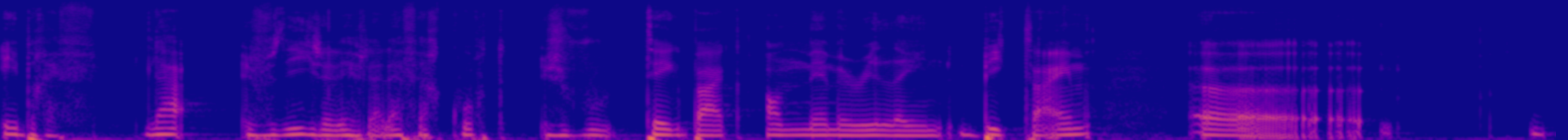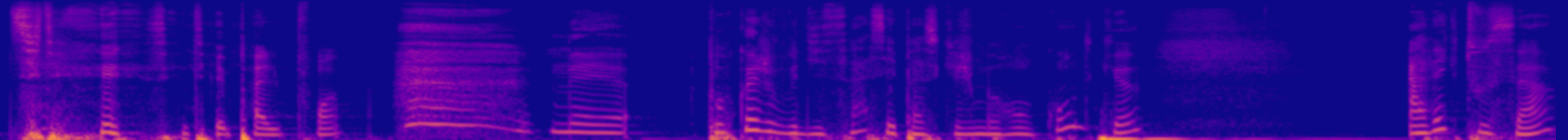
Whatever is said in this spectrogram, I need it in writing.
Et bref, là, je vous dis que j'allais la faire courte, je vous take back on memory lane big time. Euh, c'était pas le point. Mais pourquoi je vous dis ça? C'est parce que je me rends compte que, avec tout ça,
